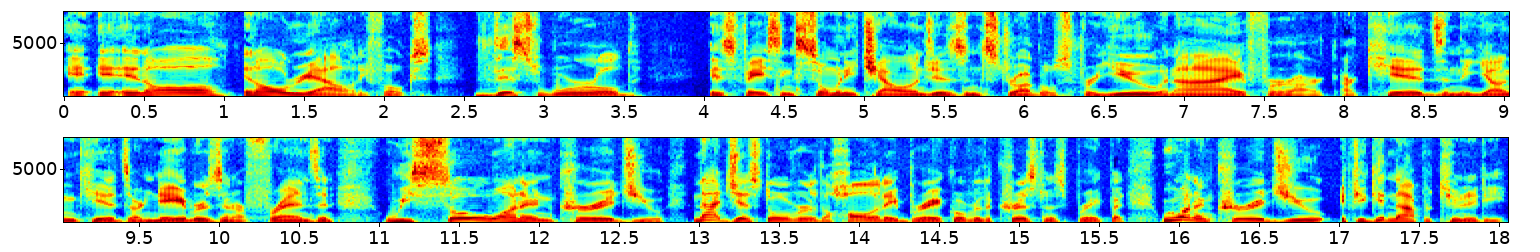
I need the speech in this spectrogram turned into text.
in, in all in all reality folks this world is facing so many challenges and struggles for you and I, for our, our kids and the young kids, our neighbors and our friends. And we so want to encourage you, not just over the holiday break, over the Christmas break, but we want to encourage you, if you get an opportunity,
